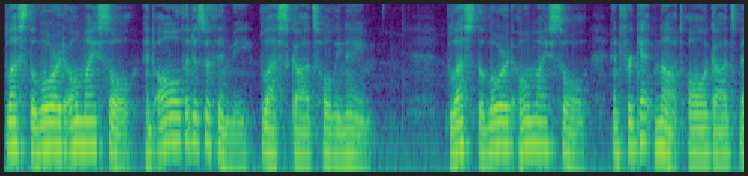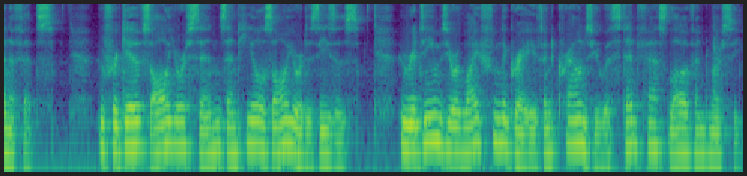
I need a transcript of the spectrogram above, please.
Bless the Lord, O my soul, and all that is within me, bless God's holy name. Bless the Lord, O my soul, and forget not all God's benefits, who forgives all your sins and heals all your diseases, who redeems your life from the grave and crowns you with steadfast love and mercy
